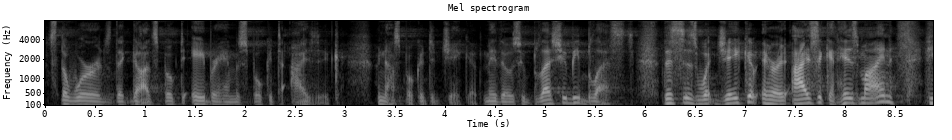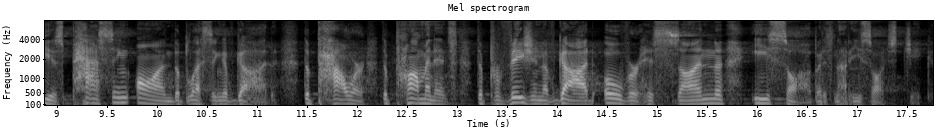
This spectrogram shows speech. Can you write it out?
It's the words that God spoke to Abraham, who spoke it to Isaac, who now spoke it to Jacob. May those who bless you be blessed. This is what Jacob or Isaac in his mind, he is passing on the blessing of God, the power, the prominence, the provision of God over his son Esau. But it's not Esau, it's Jacob.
